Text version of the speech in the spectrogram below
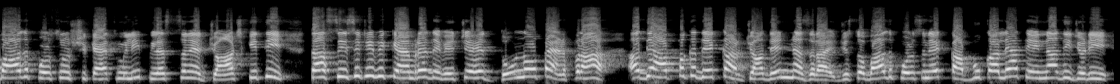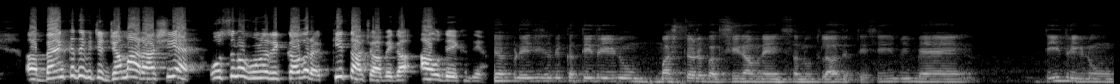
ਬਾਅਦ ਪੁਲਿਸ ਨੂੰ ਸ਼ਿਕਾਇਤ ਮਿਲੀ, ਪੁਲਿਸ ਨੇ ਜਾਂਚ ਕੀਤੀ ਤਾਂ ਸੀਸੀਟੀਵੀ ਕੈਮਰੇ ਦੇ ਵਿੱਚ ਇਹ ਦੋਨੋਂ ਭੈਣ ਭਰਾ ਅਧਿਆਪਕ ਦੇ ਘਰ ਜਾਂਦੇ ਨਜ਼ਰ ਆਏ। ਜਿਸ ਤੋਂ ਬਾਅਦ ਪੁਲਿਸ ਨੇ ਕਾਬੂ ਕਰ ਲਿਆ ਤੇ ਇਹਨਾਂ ਦੀ ਜਿਹੜੀ ਬੈਂਕ ਦੇ ਵਿੱਚ ਜਮ੍ਹਾਂ ਰਾਸ਼ੀ ਹੈ, ਉਸ ਨੂੰ ਹੁਣ ਰਿਕਵਰ ਕੀਤਾ ਜਾਵੇਗਾ। ਆਓ ਦੇਖਦੇ ਹਾਂ। ਆਪਣੇ ਜੀ ਸਾਡੇ 31 ਤਰੀਕ ਨੂੰ ਮਾਸਟਰ ਬਖਸ਼ੀ ਰਾਮ ਨੇ ਸਾਨੂੰ ਤਲਾਹ ਦਿੱਤੀ ਸੀ ਵੀ ਮੈਂ 30 ਤਰੀਕ ਨੂੰ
